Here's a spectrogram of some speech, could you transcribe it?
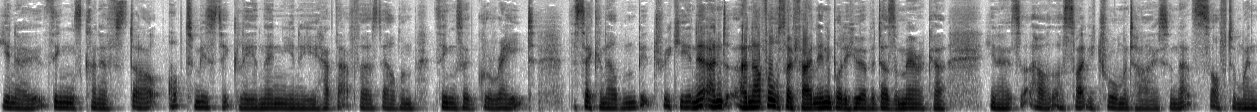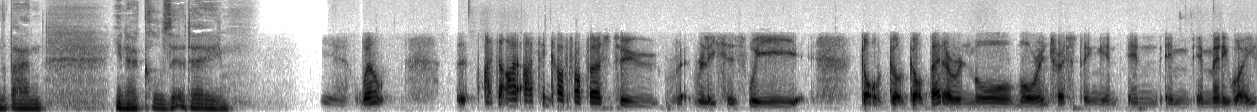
you know, things kind of start optimistically, and then you know you have that first album, things are great. The second album, a bit tricky, and and and I've also found anybody who ever does America, you know, it's are slightly traumatized, and that's often when the band, you know, calls it a day. I, th- I think after our first two re- releases, we got, got got better and more more interesting in, in, in, in many ways.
